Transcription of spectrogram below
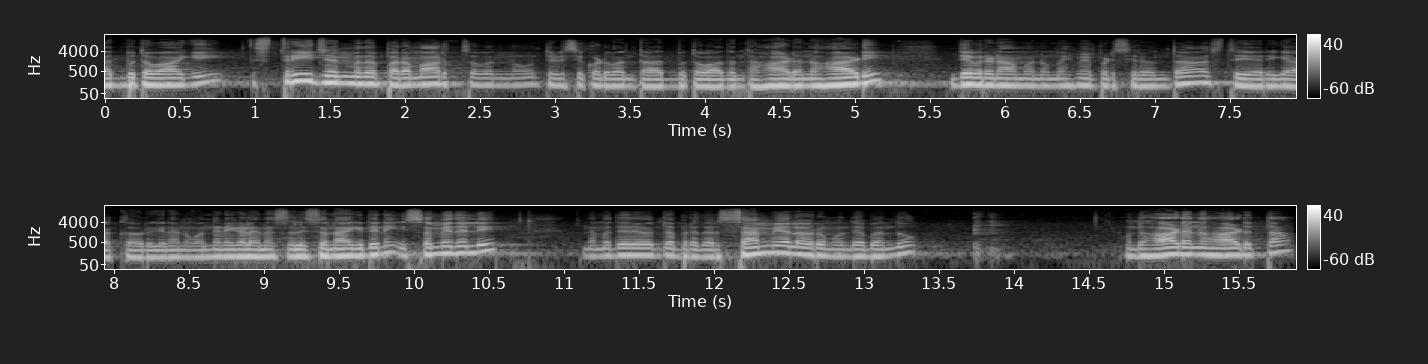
ಅದ್ಭುತವಾಗಿ ಸ್ತ್ರೀ ಜನ್ಮದ ಪರಮಾರ್ಥವನ್ನು ತಿಳಿಸಿಕೊಡುವಂಥ ಅದ್ಭುತವಾದಂಥ ಹಾಡನ್ನು ಹಾಡಿ ದೇವರ ನಾಮವನ್ನು ಮಹಿಮೆಪಡಿಸಿರುವಂಥ ಸ್ತ್ರೀಯರಿಗೆ ಅಕ್ಕ ಅವರಿಗೆ ನಾನು ವಂದನೆಗಳನ್ನು ಸಲ್ಲಿಸನಾಗಿದ್ದೇನೆ. ಈ ಸಮಯದಲ್ಲಿ ನಮ್ಮದಿರುವಂಥ ಬ್ರದರ್ ಸ್ಯಾಮ್ಯಲ್ ಅವರು ಮುಂದೆ ಬಂದು ಒಂದು ಹಾಡನ್ನು ಹಾಡುತ್ತಾ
